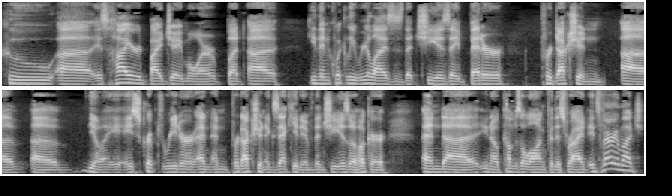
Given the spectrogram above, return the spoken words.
who uh, is hired by Jay Mohr, but uh, he then quickly realizes that she is a better production, uh, uh, you know, a, a script reader and and production executive than she is a hooker, and uh, you know comes along for this ride. It's very much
